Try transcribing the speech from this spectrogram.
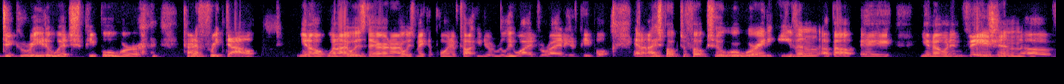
degree to which people were kind of freaked out. You know, when I was there, and I always make a point of talking to a really wide variety of people, and I spoke to folks who were worried even about a, you know, an invasion of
